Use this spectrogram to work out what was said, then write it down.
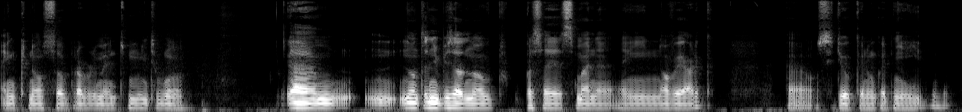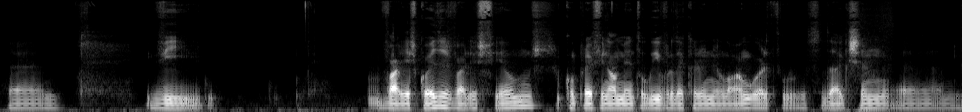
em que não sou propriamente muito bom. Um, não tenho episódio novo porque passei a semana em Nova York, uh, um sítio que eu nunca tinha ido. vi várias coisas, vários filmes. Comprei finalmente o livro da Karina Longworth, o Seduction. Um,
